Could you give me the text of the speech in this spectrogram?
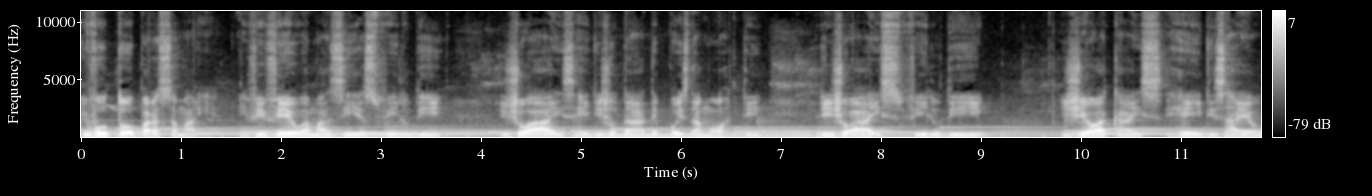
e voltou para Samaria. E viveu Amazias, filho de Joás, rei de Judá, depois da morte de Joás, filho de Jeoacás, rei de Israel,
